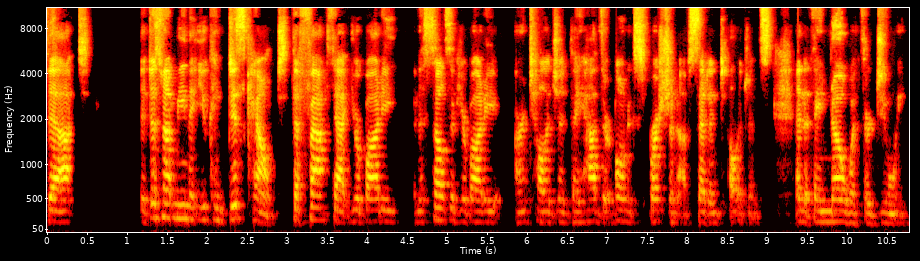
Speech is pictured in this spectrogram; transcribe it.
that. It does not mean that you can discount the fact that your body and the cells of your body are intelligent. They have their own expression of said intelligence and that they know what they're doing.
